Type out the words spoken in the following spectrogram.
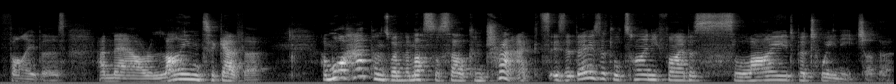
fibres, and they are aligned together. And what happens when the muscle cell contracts is that those little tiny fibres slide between each other.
